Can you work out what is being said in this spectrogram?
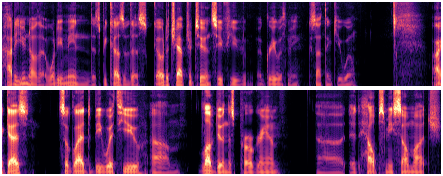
How do you know that? What do you mean? It's because of this. Go to chapter two and see if you agree with me, because I think you will. All right, guys. so glad to be with you. Um, love doing this program. Uh, it helps me so much.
